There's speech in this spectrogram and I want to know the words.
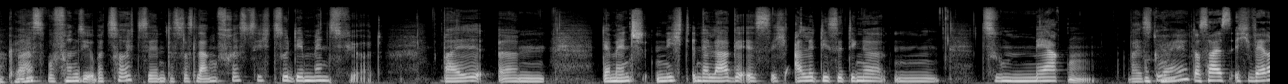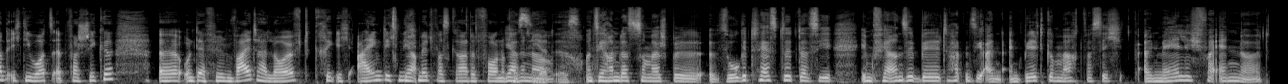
okay. was, wovon sie überzeugt sind, dass das langfristig zu Demenz führt. Weil ähm, der Mensch nicht in der Lage ist, sich alle diese Dinge mh, hm, zu merken. Weißt okay. du? Das heißt, ich, während ich die WhatsApp verschicke äh, und der Film weiterläuft, kriege ich eigentlich nicht ja. mit, was gerade vorne ja, passiert genau. ist. Und Sie haben das zum Beispiel äh, so getestet, dass Sie im Fernsehbild hatten Sie ein, ein Bild gemacht, was sich allmählich verändert.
